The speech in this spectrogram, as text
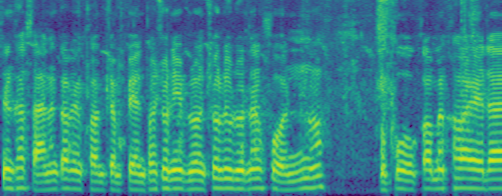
ซึ่งข้าวสารนั้นก็เป็นความจำเป็นเพราะช่วงนี้เป็นช่วงฤดูหน้าฝนเนาะหลวงปู่ก็ไม่ค่อยได้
